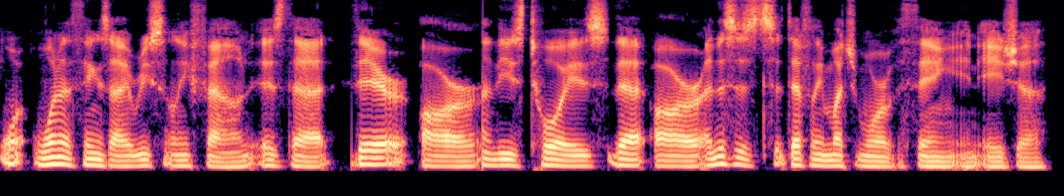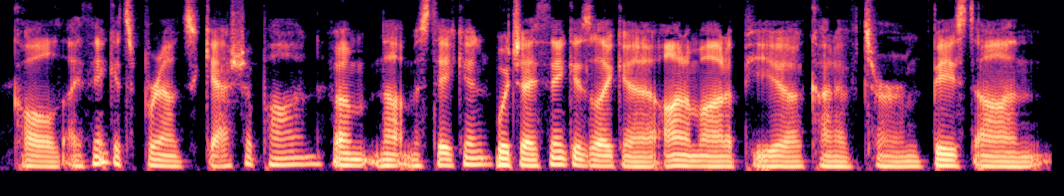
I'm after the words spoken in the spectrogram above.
one of the things I recently found is that there are these toys that are, and this is definitely much more of a thing in Asia, called, I think it's pronounced gashapon, if I'm not mistaken, which I think is like an onomatopoeia kind of term based on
